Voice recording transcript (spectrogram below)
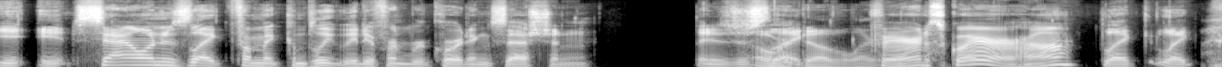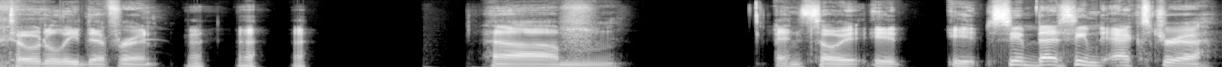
It, it sounds like from a completely different recording session. It's just like Overdub alert. fair and square, huh? Like like totally different. um, and so it, it it seemed that seemed extra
